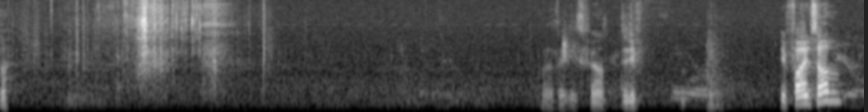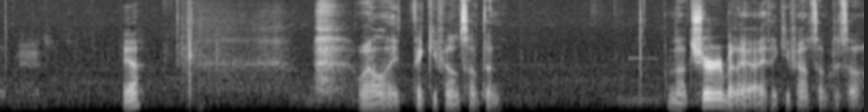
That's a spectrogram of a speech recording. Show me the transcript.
I think he's found. Did you? You find something? Yeah. Well, I think he found something. I'm not sure, but I, I think he found something. So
